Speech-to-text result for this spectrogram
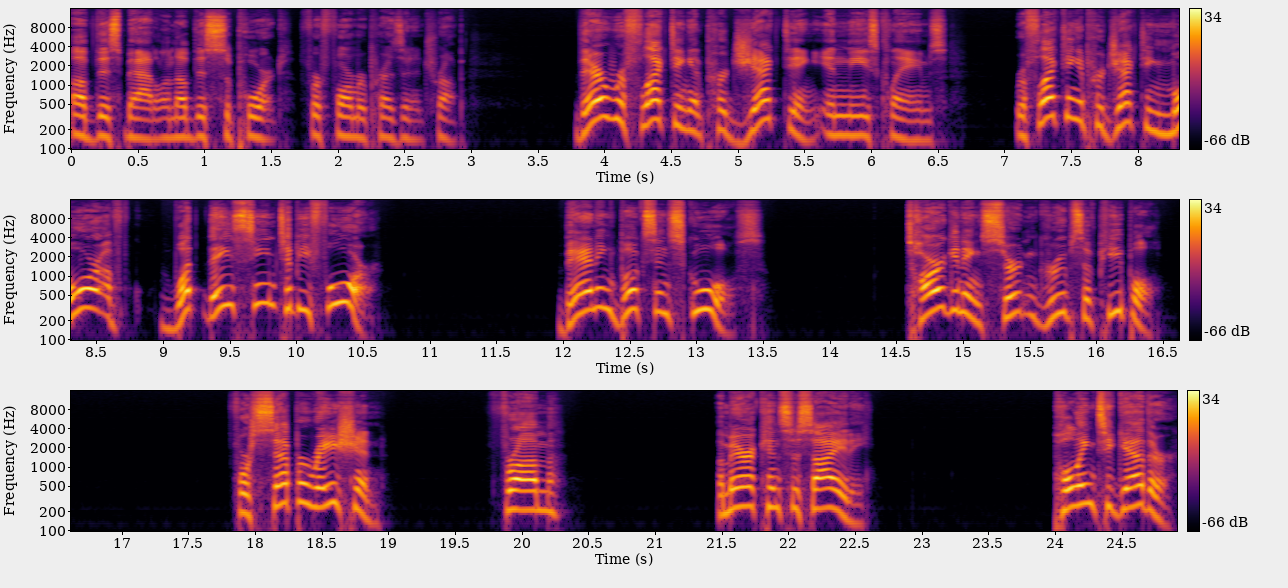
of this battle and of this support for former President Trump, they're reflecting and projecting in these claims, reflecting and projecting more of what they seem to be for banning books in schools, targeting certain groups of people for separation from American society, pulling together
